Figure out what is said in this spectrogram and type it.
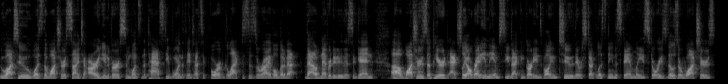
Uatu was the Watcher assigned to our universe, and once in the past, he warned the Fantastic Four of Galactus's arrival, but vowed never to do this again. Uh, Watchers appeared actually already in the MCU back in Guardians Volume 2. They were stuck listening to Stan Lee's stories. Those are Watchers.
